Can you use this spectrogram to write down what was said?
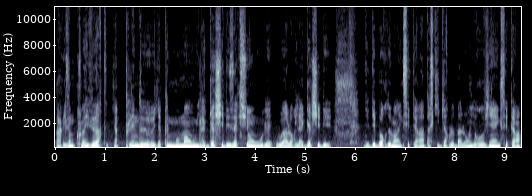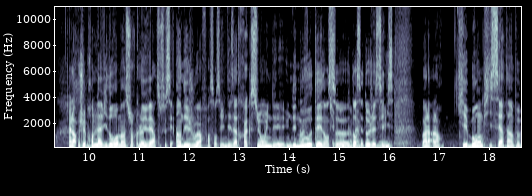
Par exemple, Kluivert, il y a plein de, il y a plein de moments où il a gâché des actions, ou ou alors il a gâché des, des débordements, etc. Parce qu'il garde le ballon, il revient, etc. Alors, je vais prendre l'avis de Romain sur Kluivert, parce que c'est un des joueurs, forcément, c'est une des attractions, une des, une des nouveautés dans ce, dans cet OGC Nice. Voilà. Alors, qui est bon, qui certes a un peu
